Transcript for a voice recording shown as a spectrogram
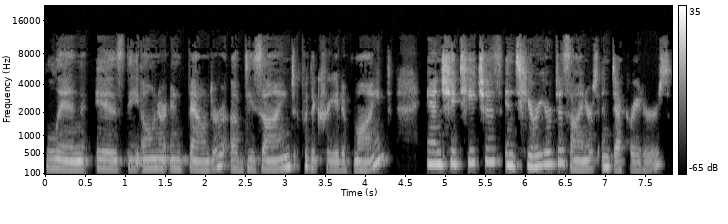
Lynne is the owner and founder of Designed for the Creative Mind, and she teaches interior designers and decorators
